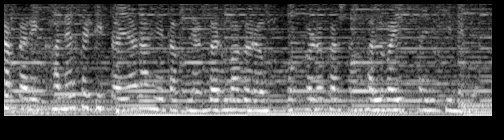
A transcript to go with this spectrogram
प्रकारे खाण्यासाठी तयार आहेत आपल्या गरमागरम व कडक अशा हलवाई स्टाईल जिलेब्या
